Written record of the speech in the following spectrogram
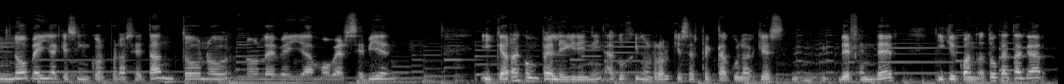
no veía que se incorporase tanto, no, no le veía moverse bien. Y que ahora con Pellegrini ha cogido un rol que es espectacular, que es defender y que cuando toca atacar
